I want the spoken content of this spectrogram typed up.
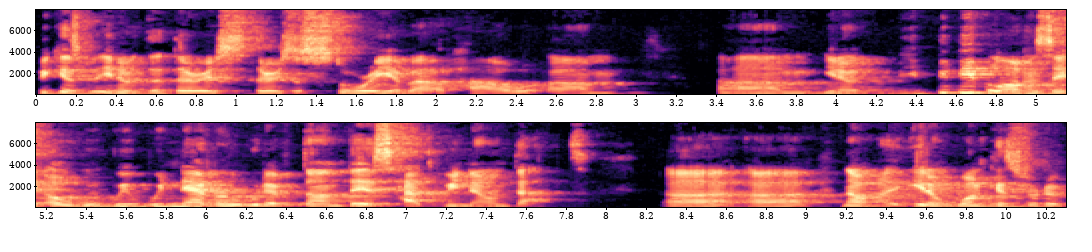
Because you know, there is there is a story about how um, um, you know people often say, "Oh, we, we never would have done this had we known that." Uh, uh, now, you know, one can sort of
